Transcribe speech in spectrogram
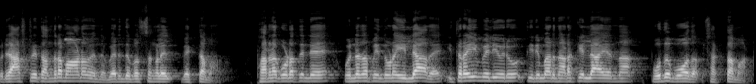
ഒരു രാഷ്ട്രീയ തന്ത്രമാണോ എന്ന് വരും ദിവസങ്ങളിൽ വ്യക്തമാകും. ഭരണകൂടത്തിന്റെ ഉന്നത പിന്തുണയില്ലാതെ ഇത്രയും വലിയൊരു തിരിമറി നടക്കില്ല എന്ന പൊതുബോധം ശക്തമാണ്.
